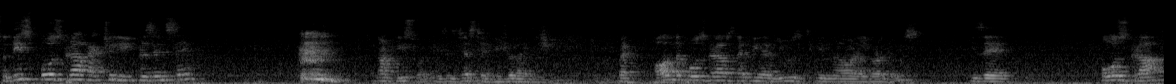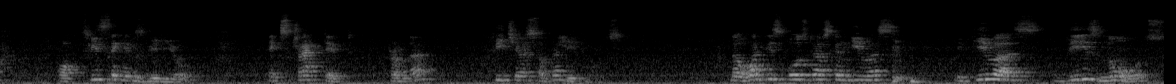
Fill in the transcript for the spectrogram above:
So this pose graph actually represents a, not this one, this is just a visualization, but all the pose graphs that we have used in our algorithms is a pose graph of three seconds video extracted from the features of the leaf nodes. Now what these pose graphs can give us, it give us these nodes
